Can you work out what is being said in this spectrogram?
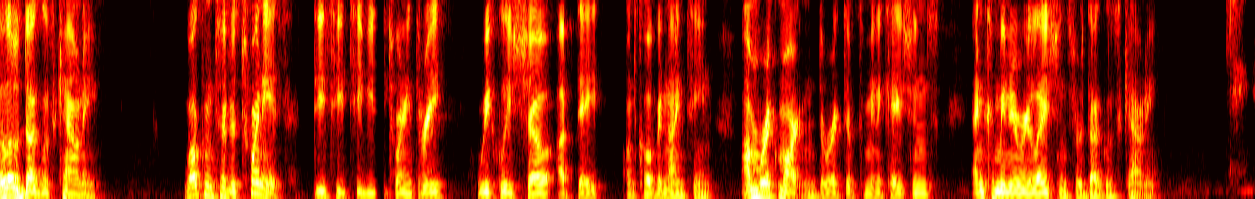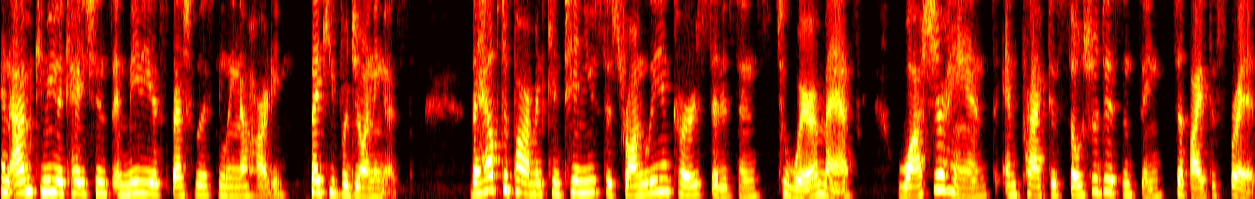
Hello, Douglas County. Welcome to the 20th DCTV 23 weekly show update on COVID 19. I'm Rick Martin, Director of Communications and Community Relations for Douglas County. And I'm Communications and Media Specialist Lena Hardy. Thank you for joining us. The Health Department continues to strongly encourage citizens to wear a mask, wash your hands, and practice social distancing to fight the spread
